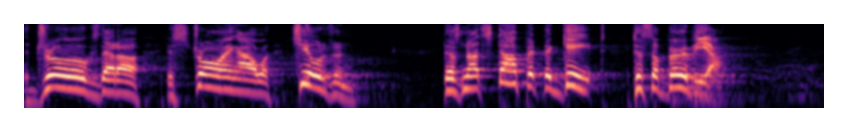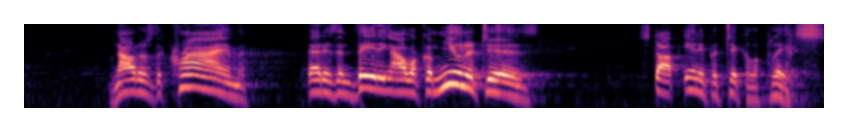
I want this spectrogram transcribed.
The drugs that are destroying our children does not stop at the gate to suburbia. Now does the crime that is invading our communities stop any particular place.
